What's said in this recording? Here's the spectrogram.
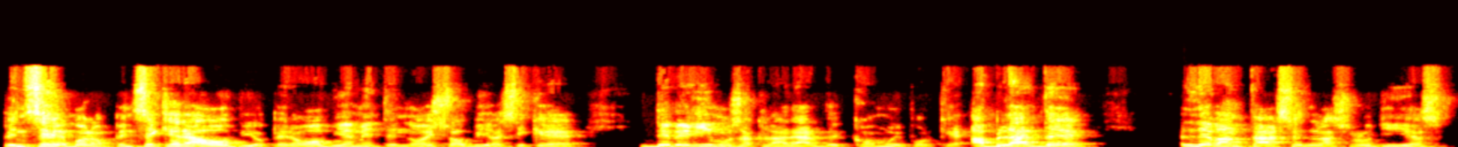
pensé, bueno, pensé que era obvio, pero obviamente no es obvio, así que deberíamos aclarar de cómo y por qué. Hablar de levantarse de las rodillas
